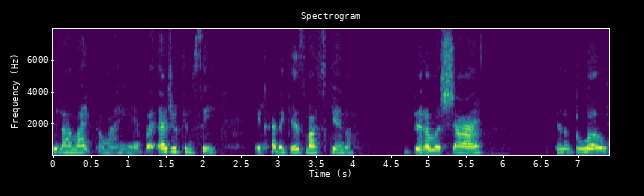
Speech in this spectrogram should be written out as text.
than I liked on my hand. But as you can see, it kind of gives my skin a bit of a shine and a glow.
